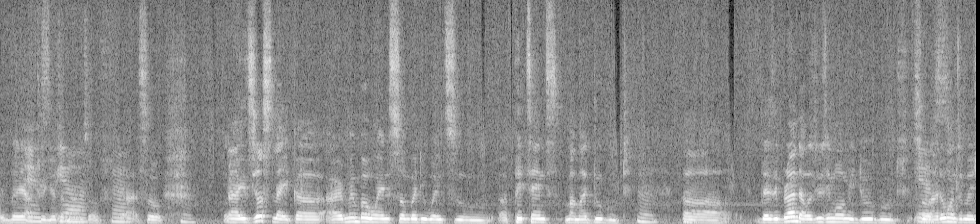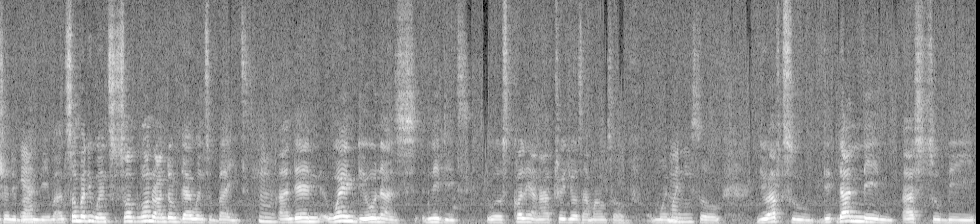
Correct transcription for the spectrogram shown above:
a very Yes, outrageous yeah, amount of. yeah. Uh, so. Uh, it's just like uh, I remember when somebody went to uh, patent Mama Do Good. Uh, there's a brand that was using Mommy Do Good, so Yes. I don't want to mention the brand Yeah. name. And somebody went, some one random guy went to buy it, hmm. and then when the owners need it, he was calling an outrageous amount of money. Money. So you have to the, that name has to be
